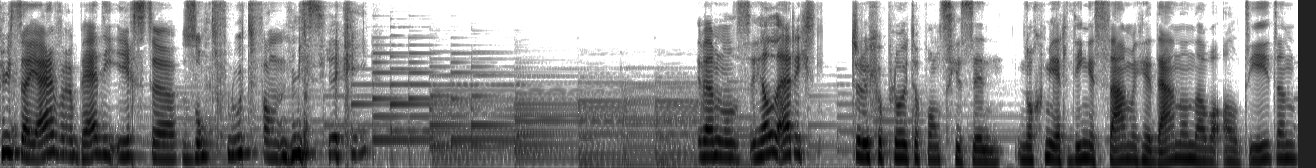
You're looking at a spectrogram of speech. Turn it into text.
nu is dat jaar voorbij, die eerste zondvloed van miserie. We hebben ons heel erg teruggeplooid op ons gezin. Nog meer dingen samen gedaan dan dat we al deden.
